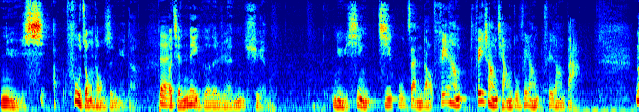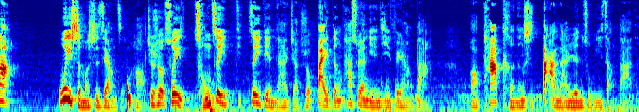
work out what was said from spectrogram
女性啊副总统是女的，对，而且内阁的人选女性几乎占到非常非常强度非常非常大。那为什么是这样子？哈，就是说，所以从这一这一点来讲，就说拜登他虽然年纪非常大，啊，他可能是大男人主义长大的，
